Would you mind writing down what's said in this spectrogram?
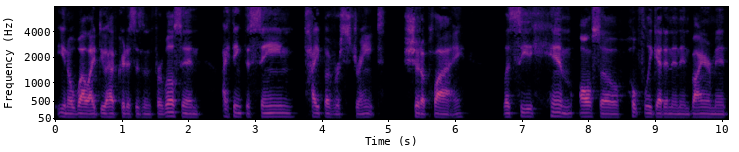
you know, while I do have criticism for Wilson, I think the same type of restraint should apply. Let's see him also hopefully get in an environment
